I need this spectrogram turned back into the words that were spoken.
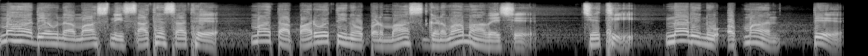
મહાદેવના માસની સાથે સાથે માતા પાર્વતીનો પણ માસ ગણવામાં આવે છે. જેથી નારીનું અપમાન તે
